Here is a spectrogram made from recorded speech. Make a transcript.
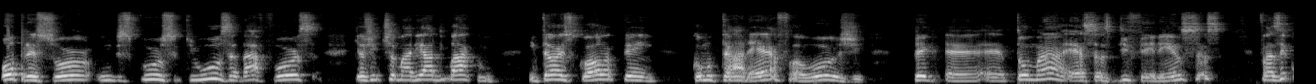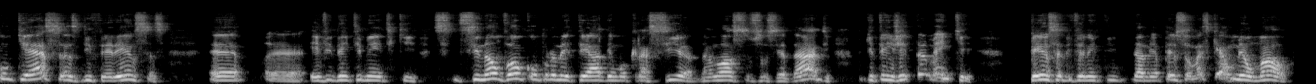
opressor, um discurso que usa da força, que a gente chamaria de báculo. Então, a escola tem como tarefa hoje é, é, tomar essas diferenças, fazer com que essas diferenças, é, é, evidentemente que se não vão comprometer a democracia na nossa sociedade, porque tem gente também que pensa diferente da minha pessoa, mas que é o meu mal.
